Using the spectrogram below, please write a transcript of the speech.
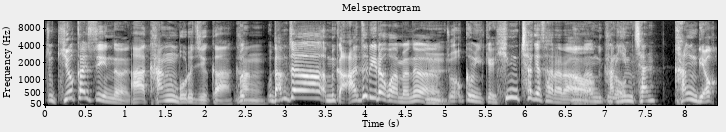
좀 기억할 수 있는 아, 강 모르지, 강. 뭐, 강. 남자 그러니까 아들이라고 하면은 음. 조금 이렇게 힘차게 살아라. 어, 강힘찬? 강력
